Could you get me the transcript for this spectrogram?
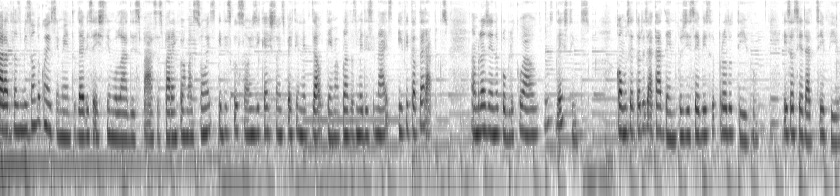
Para a transmissão do conhecimento, deve ser estimulado espaços para informações e discussões de questões pertinentes ao tema plantas medicinais e fitoterápicos, abrangendo público-alvos distintos, como setores acadêmicos de serviço produtivo e sociedade civil.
